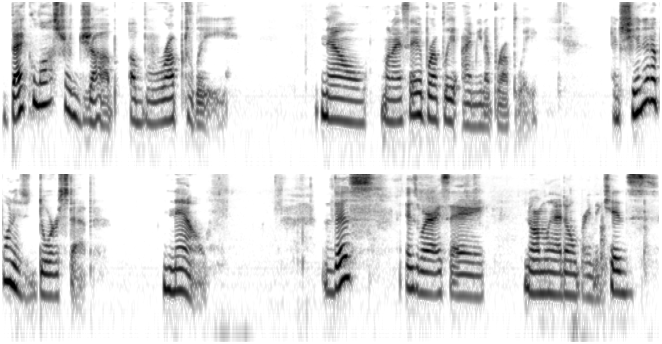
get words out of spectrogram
Beck lost her job abruptly. Now, when I say abruptly, I mean abruptly. And she ended up on his doorstep. Now, this is where I say normally I don't bring the kids'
